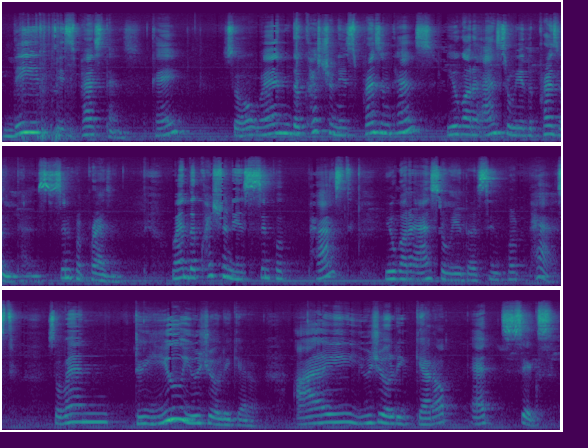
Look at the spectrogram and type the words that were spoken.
Did is past tense, okay? So when the question is present tense, you gotta answer with the present tense, simple present. When the question is simple past, you gotta answer with a simple past. So when do you usually get up? I usually get up at 6.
